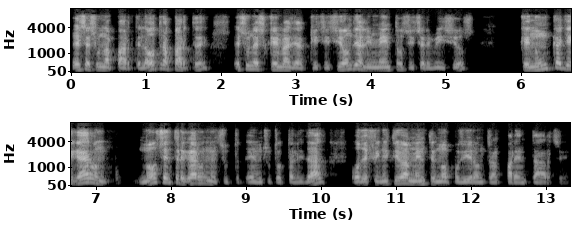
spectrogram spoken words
Esa es una parte. La otra parte es un esquema de adquisición de alimentos y servicios que nunca llegaron no se entregaron en su, totalidad o definitivamente no pudieron transparentarse.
